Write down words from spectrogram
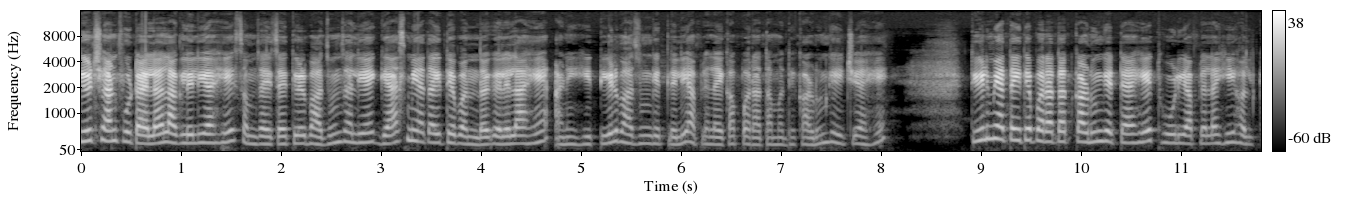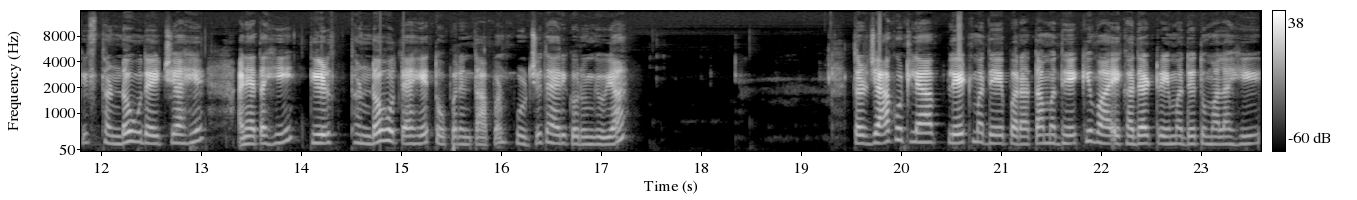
तीळ छान फुटायला लागलेली आहे समजायचं आहे तीळ भाजून झाली आहे. गॅस मी आता इथे बंद केलेला आहे आणि ही तीळ भाजून घेतलेली आपल्याला एका परातामध्ये काढून घ्यायची आहे. तीळ मी आता इथे परातात काढून घेते आहे. थोडी आपल्याला ही हलकीच थंड होऊ द्यायची आहे आणि आता ही तीळ थंड होते आहे तोपर्यंत आपण पुढची तयारी करून घेऊया. तर ज्या कुठल्या प्लेटमध्ये परातामध्ये किंवा एखाद्या ट्रेमध्ये तुम्हाला ही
